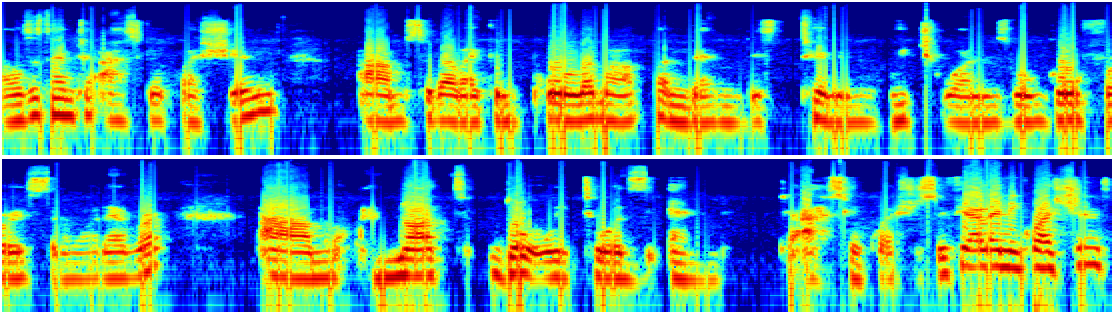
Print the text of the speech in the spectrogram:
Now is the time to ask your question, um, so that I can pull them up and then determine which ones will go first and whatever. Um, not don't wait towards the end to ask your questions. So if you have any questions,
